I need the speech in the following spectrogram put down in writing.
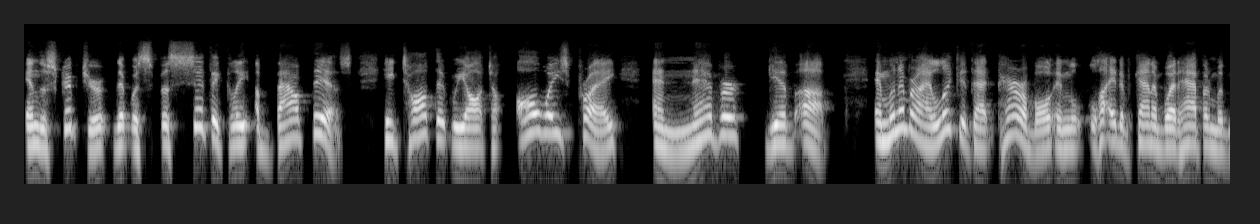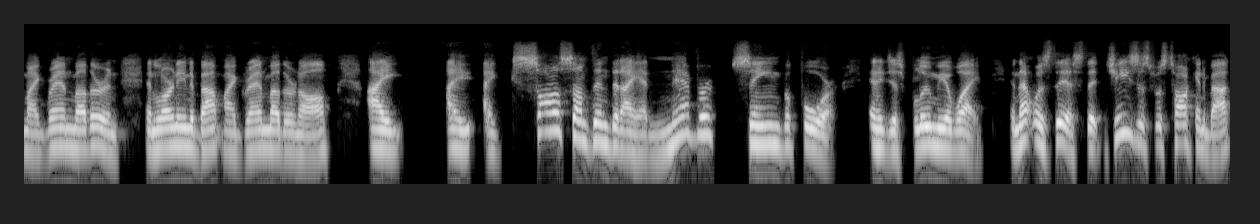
in the scripture that was specifically about this. He taught that we ought to always pray and never give up. And whenever I looked at that parable in light of kind of what happened with my grandmother and, and learning about my grandmother and all, I, I, I saw something that I had never seen before. And it just blew me away. And that was this that Jesus was talking about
